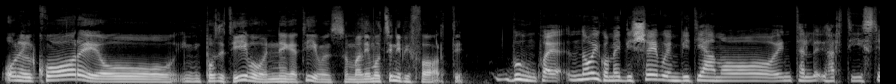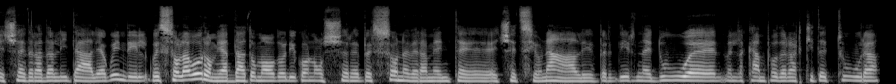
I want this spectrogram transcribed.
o nel cuore o in positivo o in negativo, insomma le emozioni più forti. Dunque, noi come dicevo invitiamo artisti eccetera dall'Italia, quindi questo lavoro mi ha dato modo di conoscere persone veramente eccezionali, per dirne due nel campo dell'architettura,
